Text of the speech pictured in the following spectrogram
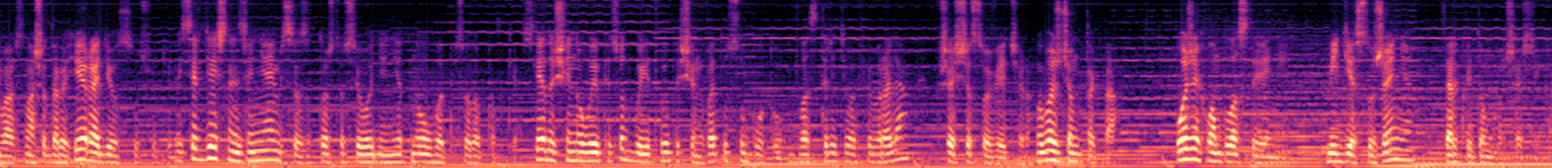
вас, наши дорогие радиослушатели. Мы сердечно извиняемся за то, что сегодня нет нового эпизода подкаста. Следующий новый эпизод будет выпущен в эту субботу, 23 февраля в 6 часов вечера. Мы вас ждем тогда. Божьих вам благословений. Медиа служения Церкви Дом Горшечника.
